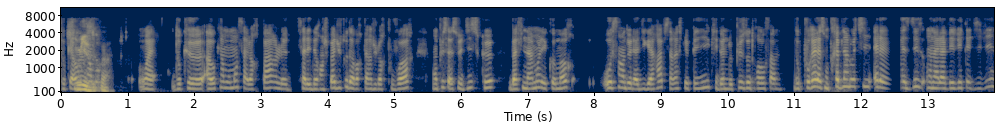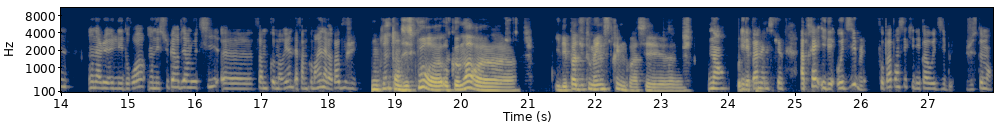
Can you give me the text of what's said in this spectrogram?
Donc, à aucun quoi. Ouais. Donc euh, à aucun moment ça leur parle, ça les dérange pas du tout d'avoir perdu leur pouvoir. En plus, elles se disent que bah, finalement les Comores au sein de la Ligue arabe, ça reste le pays qui donne le plus de droits aux femmes. Donc pour elles, elles sont très bien loties. Elles, se disent on a la vérité divine, on a les droits, on est super bien loties. Euh, femme comorienne, la femme comorienne, elle va pas bouger. Donc ton discours euh, aux Comores, il n'est pas du tout mainstream, quoi. C'est non, il n'est pas mainstream. Après, il est audible. Faut pas penser qu'il n'est pas audible, justement,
